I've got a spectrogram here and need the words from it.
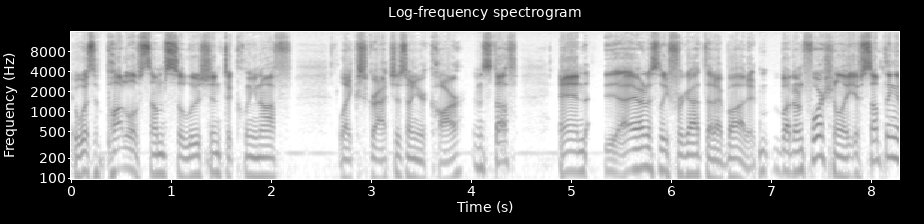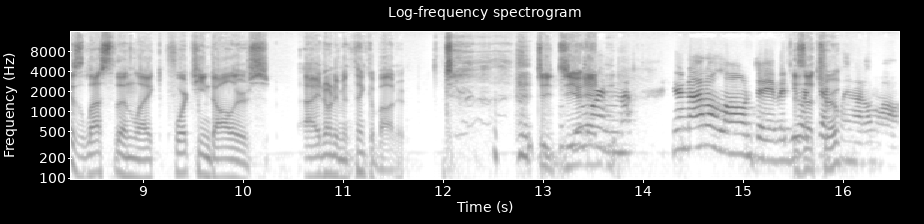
It was a bottle of some solution to clean off like scratches on your car and stuff. And I honestly forgot that I bought it. But unfortunately, if something is less than like fourteen dollars, I don't even think about it. Do- do you- You are not, you're not alone, David. You Is are that true? definitely not alone.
